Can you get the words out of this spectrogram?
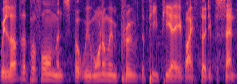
we love the performance, but we want to improve the PPA by 30%.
